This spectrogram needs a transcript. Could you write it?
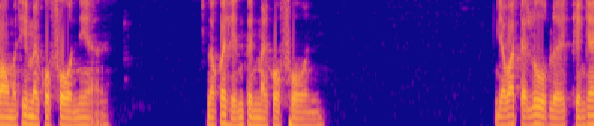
มองมาที่ไมโครโฟนเนี่ย เราก็เห็นเป็นไมโครโฟน อย่าว่าแต่รูปเลย เพียงแค่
